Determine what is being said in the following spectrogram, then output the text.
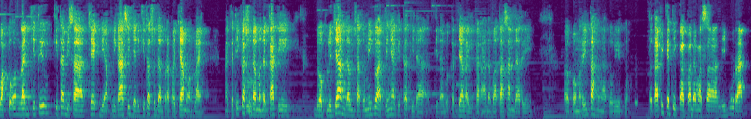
waktu online kita kita bisa cek di aplikasi. Jadi kita sudah berapa jam online. Nah, ketika sudah mendekati 20 jam dalam satu minggu, artinya kita tidak tidak bekerja lagi karena ada batasan dari uh, pemerintah mengatur itu. Tetapi ketika pada masa liburan,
